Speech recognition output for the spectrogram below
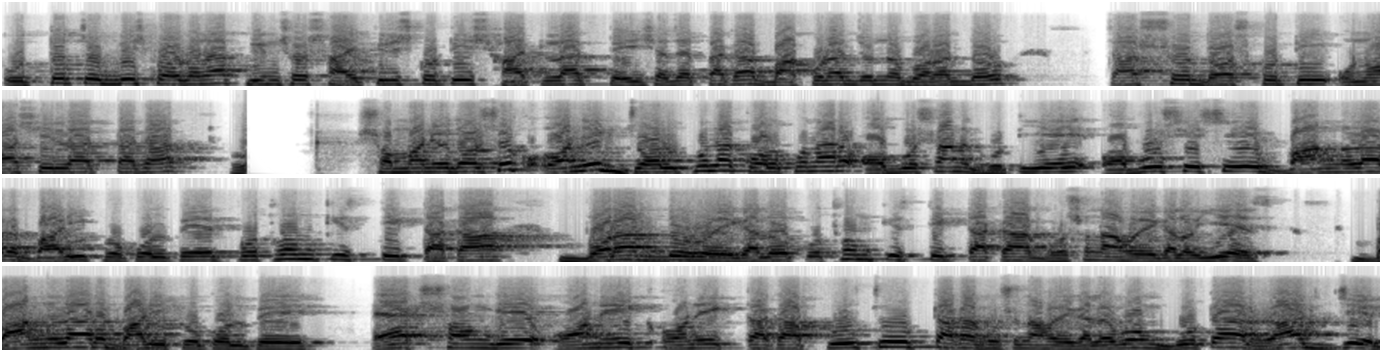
উত্তর চব্বিশ পরগনা তিনশো সাঁত্রিশ কোটি ষাট লাখ তেইশ হাজার টাকা, বাঁকুড়ার জন্য বরাদ্দ চারশো দশ কোটি উনআশি লাখ টাকা। সম্মানীয় দর্শক, অনেক জল্পনা কল্পনার অবসান ঘটিয়ে অবশেষে বাংলার বাড়ি প্রকল্পের প্রথম কিস্তির টাকা বরাদ্দ হয়ে গেল, প্রথম কিস্তির টাকা ঘোষণা হয়ে গেল। ইয়েস, বাংলার বাড়ি প্রকল্পে একসঙ্গে অনেক অনেক টাকা, প্রচুর টাকা ঘোষণা হয়ে গেল এবং গোটা রাজ্যের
